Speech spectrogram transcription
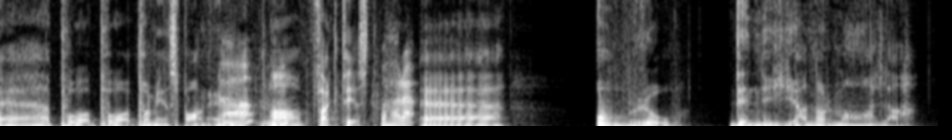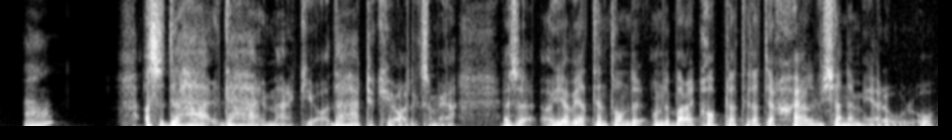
eh, på, på, på min spaning. Ja, mm. ja faktiskt. Få höra. Eh, oro, det nya normala. Ja. Alltså det här, det här märker jag. Det här tycker jag liksom är... Alltså, jag vet inte om det, om det bara är kopplat till att jag själv känner mer oro.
